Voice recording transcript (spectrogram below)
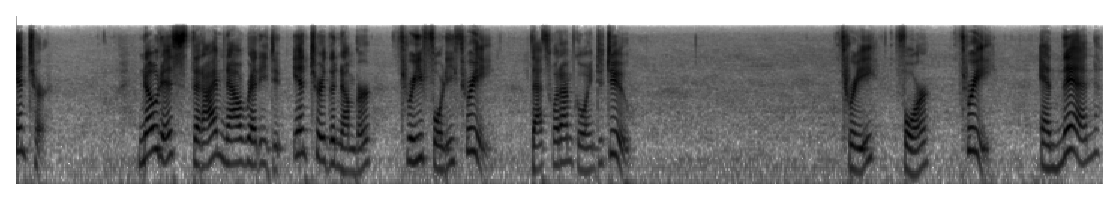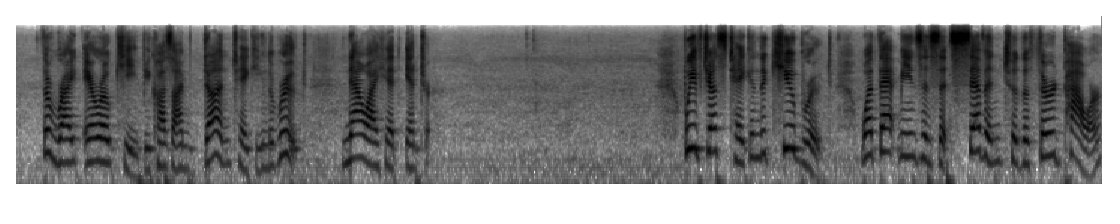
enter. Notice that I'm now ready to enter the number 343. That's what I'm going to do. Three, four, three. And then the right arrow key because I'm done taking the root. Now I hit enter. We've just taken the cube root. What that means is that 7 to the third power,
